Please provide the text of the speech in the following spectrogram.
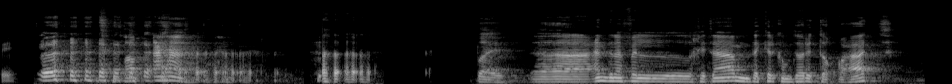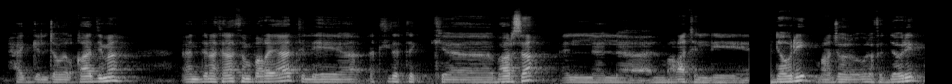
فيه. طب طيب آه عندنا في الختام نذكركم بدوري التوقعات حق الجولة القادمة. عندنا ثلاث مباريات اللي هي أتلتيك آه بارسا ال- ال- المباراة اللي الدوري المباراه الجولة الأولى في الدوري.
